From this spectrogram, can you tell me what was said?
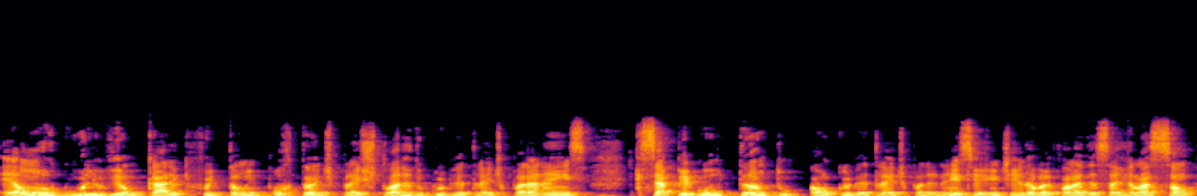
é um orgulho ver um cara que foi tão importante para a história do Clube Atlético Paranaense, que se apegou tanto ao Clube Atlético Paranaense. A gente ainda vai falar dessa relação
